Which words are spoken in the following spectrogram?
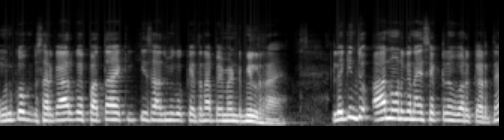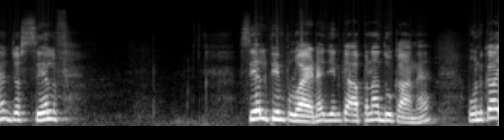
उनको सरकार को पता है कि किस आदमी को कितना पेमेंट मिल रहा है। लेकिन जो अनऑर्गेनाइज सेक्टर में वर्क करते हैं, जो सेल्फ सेल्फ एम्प्लॉयड है, जिनका अपना दुकान है, उनका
